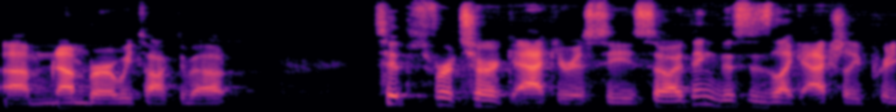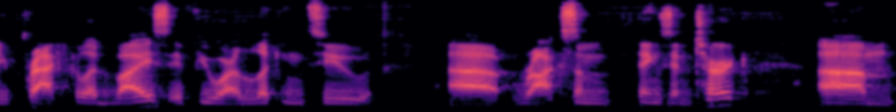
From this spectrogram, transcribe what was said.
Um, number we talked about. Tips for Turk accuracy. So I think this is like actually pretty practical advice if you are looking to rock some things in Turk. Um,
